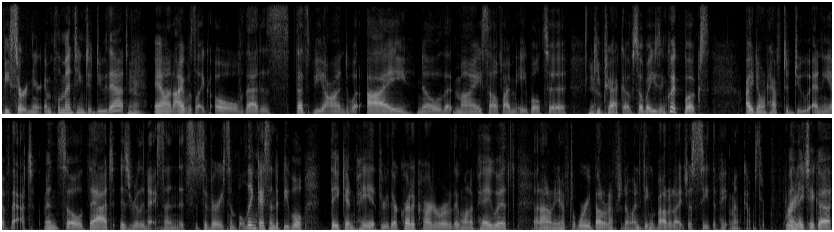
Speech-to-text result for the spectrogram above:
be certain you're implementing to do that. Yeah. And I was like, oh, that is that's beyond what I know that myself I'm able to Yeah. keep track of. So by using QuickBooks, I don't have to do any of that. And so that is really nice. And it's just a very simple link I send to people. They can pay it through their credit card or whatever they want to pay with. And I don't even have to worry about it. I don't have to know anything about it. I just see the payment come through. Great. And they take a,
